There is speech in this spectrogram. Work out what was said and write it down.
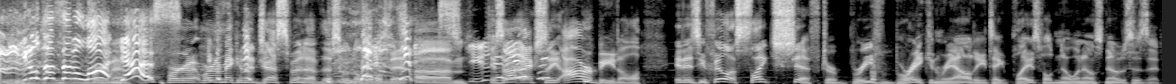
Beetle does that a We're lot. gonna- yes. We're gonna we're gonna make an adjustment of this one a little bit. Um, Excuse it's not actually our beetle. It is you feel a slight shift or brief break in reality take place while no one else notices it.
